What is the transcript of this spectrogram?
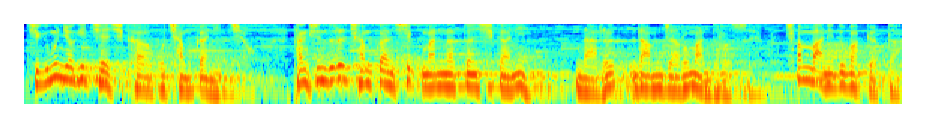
지금은 여기 제시카하고 잠깐 있죠 당신들을 잠깐씩 만났던 시간이 나를 남자로 만들었어요 참 많이도 바뀌었다.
